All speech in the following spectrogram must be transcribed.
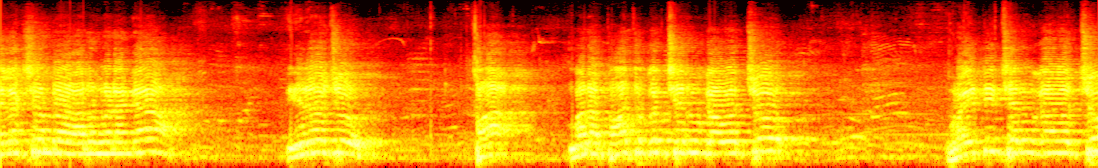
ఎలక్షన్లో అనుగుణంగా ఈరోజు పా- మన పాతక చెరువు కావచ్చు వైటి చెరువు కావచ్చు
